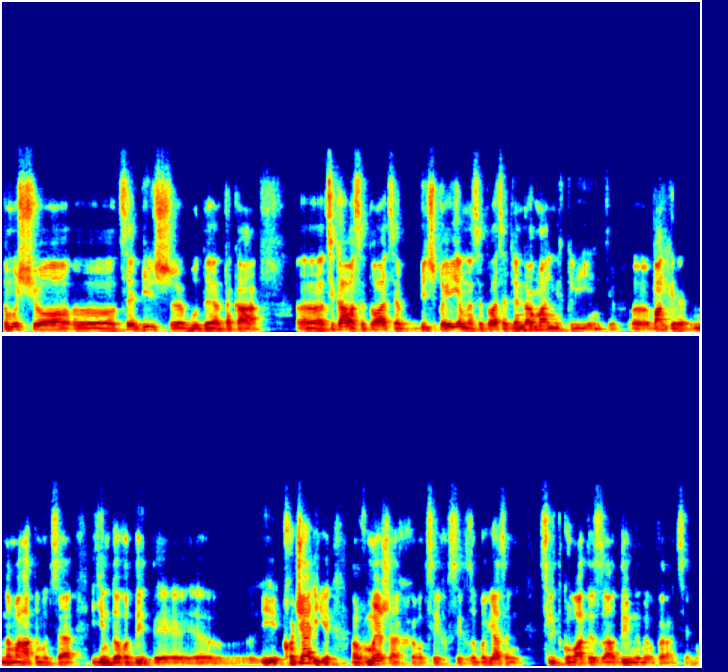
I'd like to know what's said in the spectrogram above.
тому що е, це більш буде така. Е, Цікава ситуація, більш приємна ситуація для нормальних клієнтів. Е, Банки намагатимуться їм догодити, е, і, хоча і в межах оцих всіх зобов'язань слідкувати за дивними операціями.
